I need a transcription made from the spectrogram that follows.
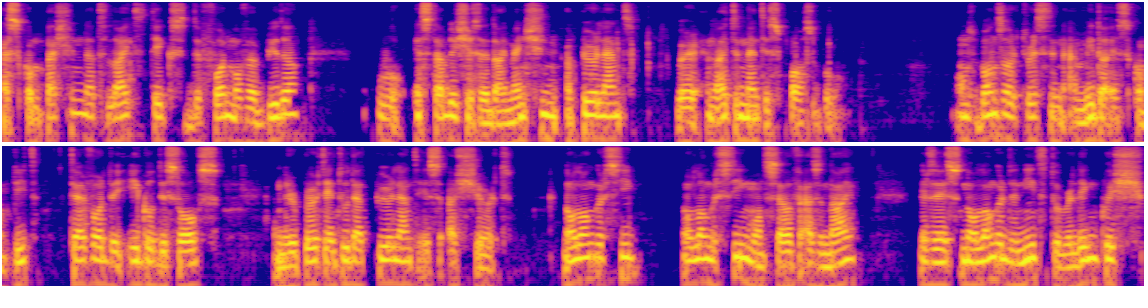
As compassion, that light takes the form of a Buddha who establishes a dimension, a pure land, where enlightenment is possible. Once our trust in Amida is complete, therefore the ego dissolves and the rebirth into that pure land is assured. No longer, see, no longer seeing oneself as an I, there is no longer the need to relinquish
